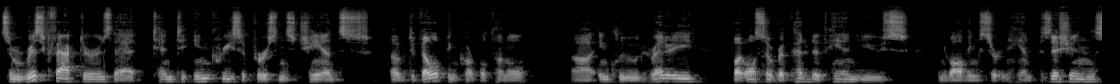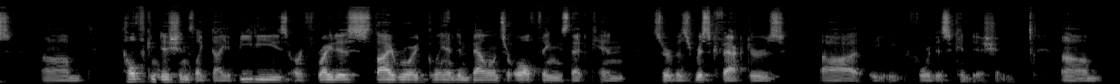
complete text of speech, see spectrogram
Some risk factors that tend to increase a person's chance of developing carpal tunnel uh, include heredity, but also repetitive hand use involving certain hand positions, um, health conditions like diabetes, arthritis, thyroid gland imbalance are all things that can serve as risk factors uh, for this condition. Um,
